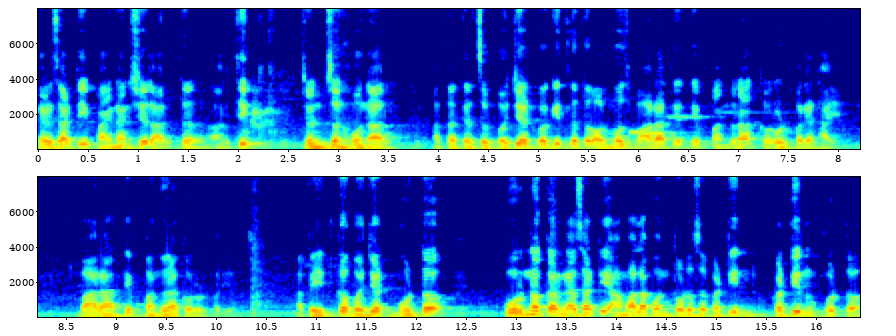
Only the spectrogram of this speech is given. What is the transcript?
त्यासाठी फायनान्शियल अर्थ आर्थिक चंचन होणार. आता त्याचं बजेट बघितलं तर ऑलमोस्ट बारा ते ते पंधरा करोडपर्यंत आहे. बारा ते पंधरा करोडपर्यंत. आता इतकं बजेट मोठं पूर्ण करण्यासाठी आम्हाला पण थोडंसं कठीण कठीण होतं.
